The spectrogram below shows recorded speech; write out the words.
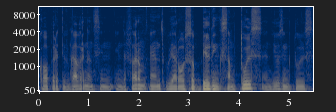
cooperative governance in, in the firm, and we are also building some tools and using tools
